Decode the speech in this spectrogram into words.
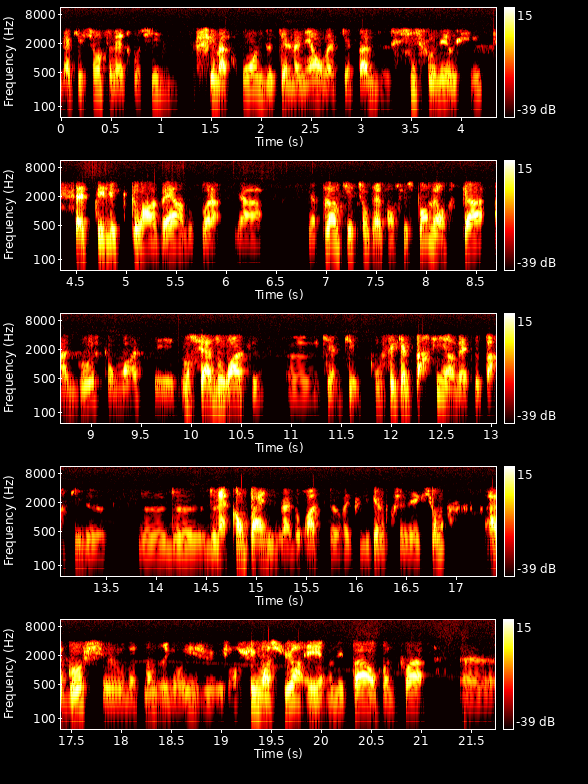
la question, ça va être aussi chez Macron, de quelle manière on va être capable de siphonner aussi cet électorat vert. Donc voilà, il y a, plein de questions qui restent en suspens, mais en tout cas, à gauche, pour moi, c'est, on sait à droite, euh, on sait quel parti hein, va être le parti de, de, de, la campagne de la droite républicaine aux prochaines élections. À gauche, euh, honnêtement, Grégory, j'en suis moins sûr, et on n'est pas, encore une fois, euh,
